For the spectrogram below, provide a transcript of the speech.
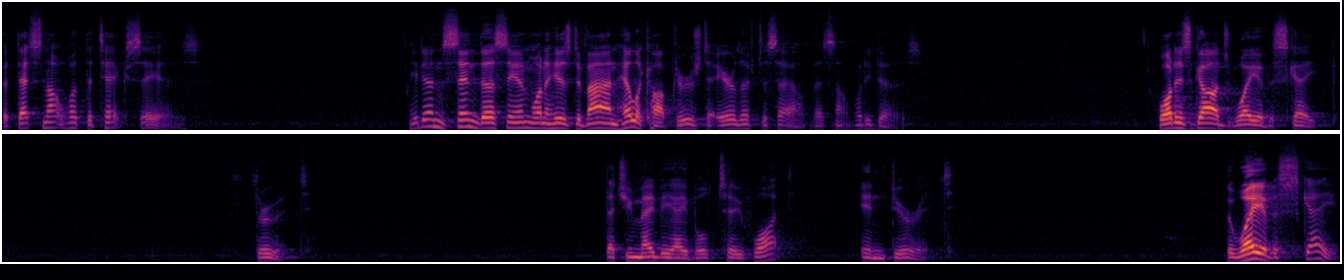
But that's not what the text says. He doesn't send us in one of his divine helicopters to airlift us out. That's not what he does. What is God's way of escape? Through it. That you may be able to what? endure it. The way of escape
